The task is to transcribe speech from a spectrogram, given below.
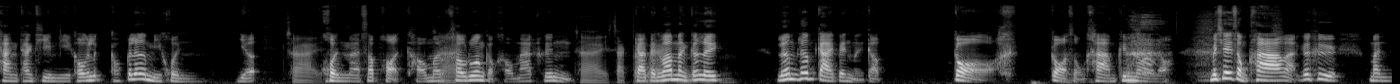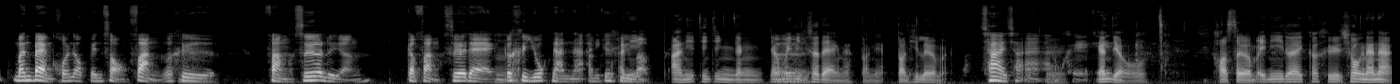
ทางทางทีมนี้เขาเขาก็เริ่มมีคนเยอะใช่คนมา support เขามาเข้าร่วมกับเขามากขึ้นใช่กลายเป็นว่ามันก็เลย เริ่มเริ่มกลายเป็นเหมือนกับก่อก่อสงครามขึ้นมาเนาะ ไม่ใช่สงครามอะ ก็คือมันมันแบ่งคนออกเป็นสองฝั่งก็คือ ฝั่งเสื้อเหลืองกับฝั่งเสื้อแดงก็คือยุคนั้นนะอันนี้ก็คือแบบอันนี้จริง ๆ ยังยังไม่มีเสื้อแดงนะตอนเนี้ยตอนที่เริ่มอะใช่ใช่โอเคงั้นเดี๋ยวขอเสริมไอ้นี่ด้วยก็คือช่วงนั้นอะ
